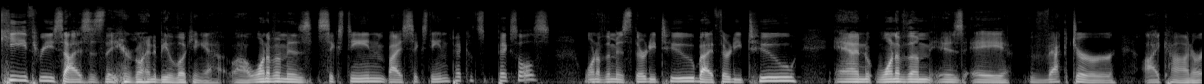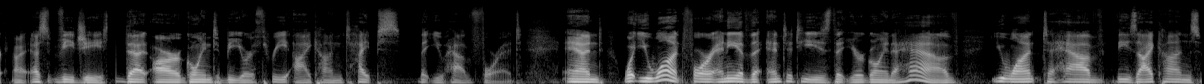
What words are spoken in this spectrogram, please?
key three sizes that you're going to be looking at. Uh, one of them is 16 by 16 pix- pixels, one of them is 32 by 32, and one of them is a vector icon or uh, SVG that are going to be your three icon types that you have for it. And what you want for any of the entities that you're going to have you want to have these icons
